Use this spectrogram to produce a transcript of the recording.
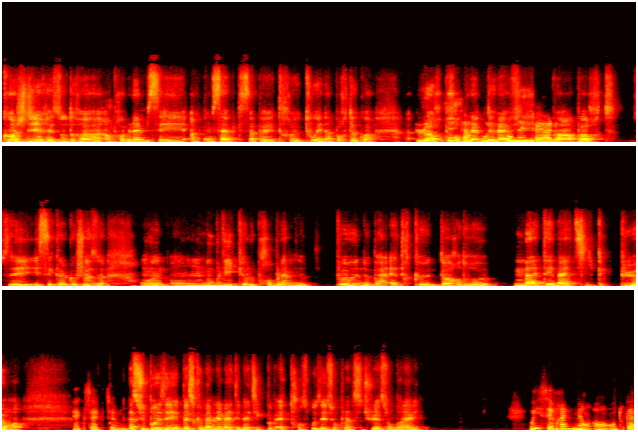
quand je dis résoudre un problème, c'est un concept. Ça peut être tout et n'importe quoi. Leur problème de la vie, peu importe. Et c'est quelque chose, on, on, oublie que le problème ne peut ne pas être que d'ordre mathématique pur. Exactement. À supposer, parce que même les mathématiques peuvent être transposées sur plein de situations dans la vie. Oui, c'est vrai, mais en, tout cas,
